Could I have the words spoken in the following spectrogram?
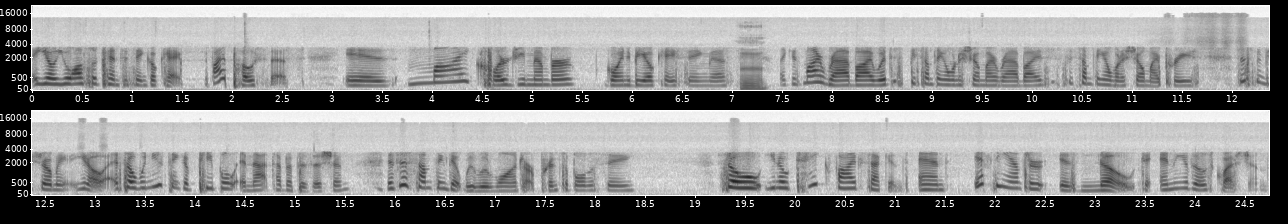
you know, you also tend to think, okay, if I post this, is my clergy member going to be okay seeing this? Hmm. Like, is my rabbi? Would this be something I want to show my rabbi? Is this something I want to show my priest? Is this maybe show me? You know, so when you think of people in that type of position, is this something that we would want our principal to see? So, you know, take five seconds, and if the answer is no to any of those questions,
